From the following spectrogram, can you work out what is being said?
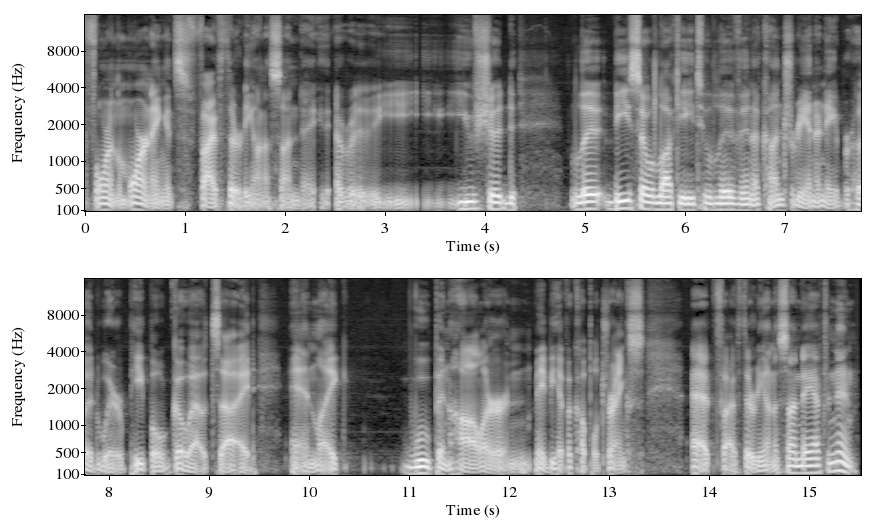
four in the morning. It's five thirty on a Sunday. You should li- be so lucky to live in a country in a neighborhood where people go outside and like whoop and holler and maybe have a couple drinks at 5:30 on a Sunday afternoon.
